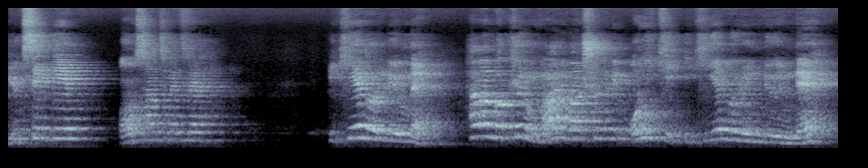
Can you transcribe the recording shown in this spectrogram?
yüksekliğim 10 santimetre, 2'ye böldüğümde hemen bakıyorum galiba şurada bir 12 2'ye bölündüğünde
